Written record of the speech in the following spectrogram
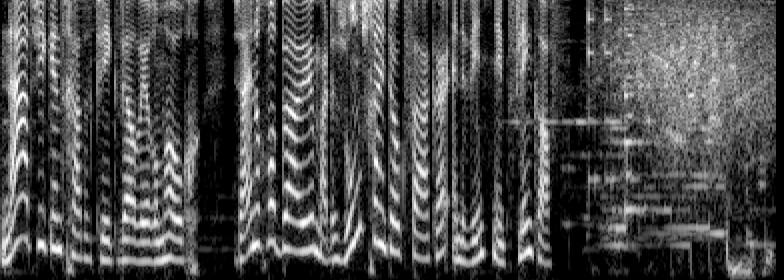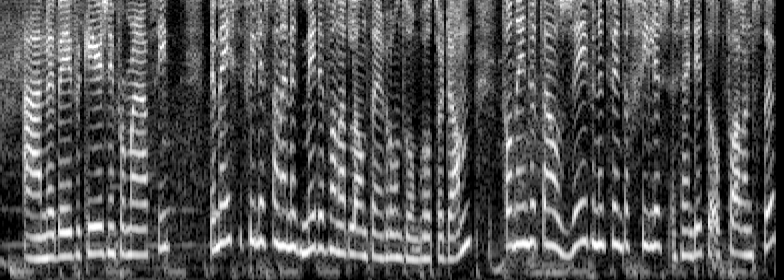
Na het weekend gaat het kwik wel weer omhoog. Er zijn nog wat buien, maar de zon schijnt ook vaker en de wind neemt flink af. ANWB Verkeersinformatie. De meeste files staan in het midden van het land en rondom Rotterdam. Van in totaal 27 files zijn dit de opvallendste.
